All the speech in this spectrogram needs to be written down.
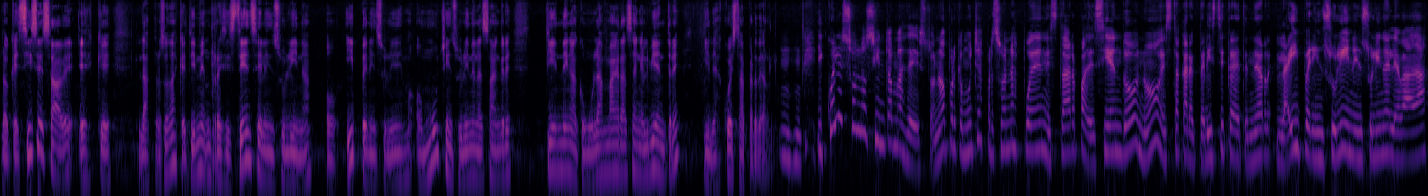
Lo que sí se sabe es que las personas que tienen resistencia a la insulina o hiperinsulinismo o mucha insulina en la sangre tienden a acumular más grasa en el vientre y les cuesta perderlo. ¿Y cuáles son los síntomas de esto? ¿no? Porque muchas personas pueden estar padeciendo ¿no? esta característica de tener la hiperinsulina, insulina elevada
